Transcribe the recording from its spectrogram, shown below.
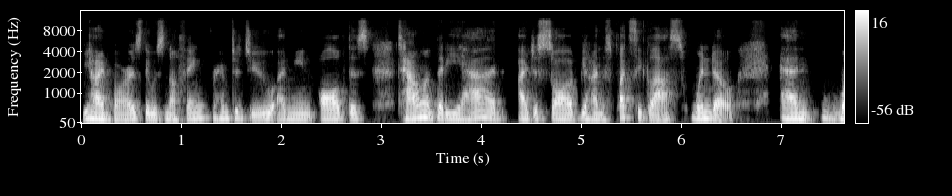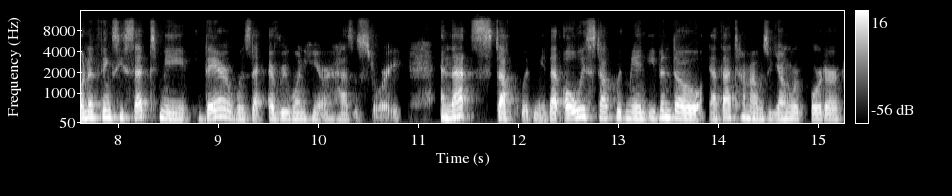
behind bars. There was nothing for him to do. I mean, all of this talent that he had, I just saw behind this plexiglass window. And one of the things he said to me there was that everyone here has a story. And that stuck with me. That always stuck with me. And even though at that time I was a young reporter,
